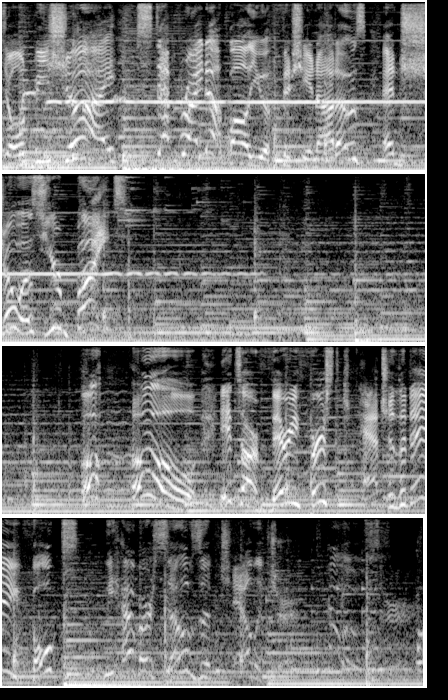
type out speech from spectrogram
Don't be shy. Step right up, all you aficionados, and show us your bite. It's our very first catch of the day, folks. We have ourselves a challenger. Hello, sir.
